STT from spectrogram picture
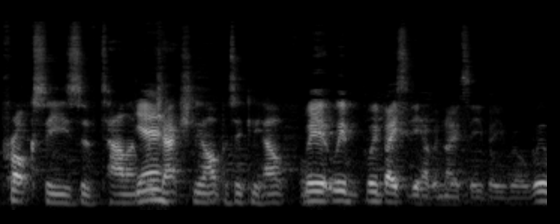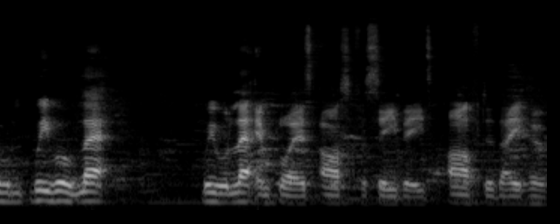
proxies of talent Yeah. which actually aren't particularly helpful. We, we, we basically have a no CV rule. We will, we will let we will let employers ask for CVs after they have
